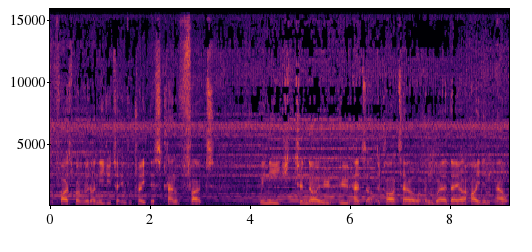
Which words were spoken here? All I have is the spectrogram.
the Defias Brotherhood. I need you to infiltrate this clan of thugs. We need to know who heads up the cartel and where they are hiding out.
